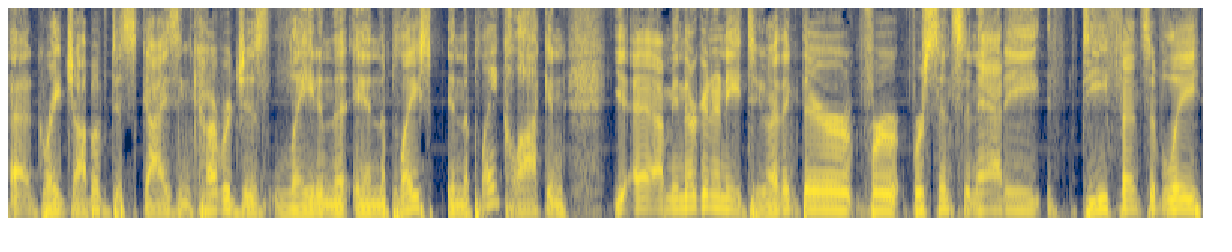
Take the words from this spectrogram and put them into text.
uh, great job of disguising coverages late in the in the place in the play clock. And yeah, I mean they're going to need to. I think they're for for Cincinnati defensively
